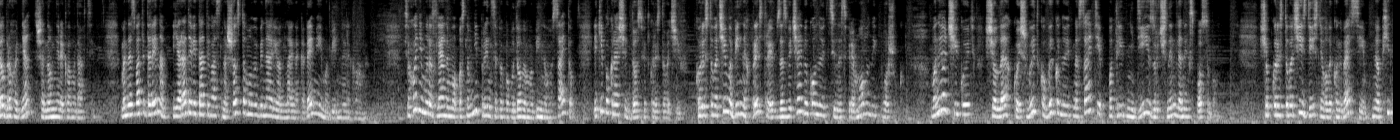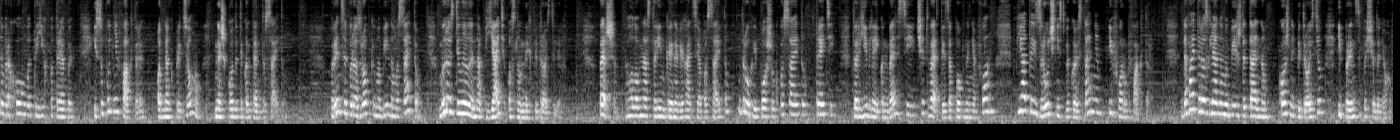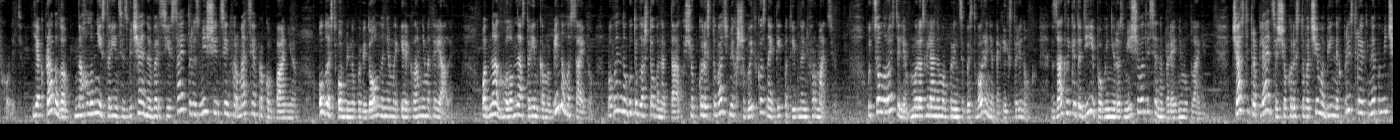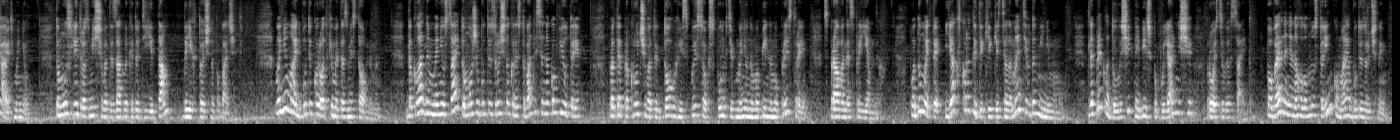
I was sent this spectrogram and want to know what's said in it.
Доброго дня, шановні рекламодавці! Мене звати Дарина, і я рада вітати вас на шостому вебінарі онлайн-академії мобільної реклами. Сьогодні ми розглянемо основні принципи побудови мобільного сайту, які покращать досвід користувачів. Користувачі мобільних пристроїв зазвичай виконують цілеспрямований пошук. Вони очікують, що легко і швидко виконують на сайті потрібні дії зручним для них способом. Щоб користувачі здійснювали конверсії, необхідно враховувати їх потреби і супутні фактори, однак при цьому не шкодити контенту сайту. Принципи розробки мобільного сайту ми розділили на 5 основних підрозділів. Перше головна сторінка і навігація по сайту, другий пошук по сайту, третій торгівля і конверсії, четвертий заповнення форм, п'ятий зручність використання і форм-фактор. Давайте розглянемо більш детально кожний підрозділ і принципи, що до нього входять. Як правило, на головній сторінці звичайної версії сайту розміщується інформація про компанію, область обміну повідомленнями і рекламні матеріали. Однак головна сторінка мобільного сайту повинна бути влаштована так, щоб користувач міг швидко знайти потрібну інформацію. У цьому розділі ми розглянемо принципи створення таких сторінок. Заклики до дії повинні розміщуватися на передньому плані. Часто трапляється, що користувачі мобільних пристроїв не помічають меню, тому слід розміщувати заклики до дії там, де їх точно побачать. Меню мають бути короткими та змістовними. Докладним меню сайту може бути зручно користуватися на комп'ютері, проте прокручувати довгий список з пунктів меню на мобільному пристрої справа не з приємних. Подумайте, як скоротити кількість елементів до мінімуму. Для прикладу, лишіть найбільш популярніші розділи сайту. Повернення на головну сторінку має бути зручним.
